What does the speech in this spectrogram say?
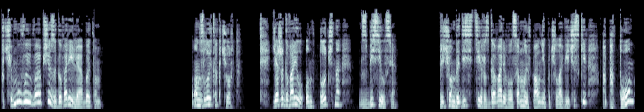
Почему вы вообще заговорили об этом?» Он злой как черт. Я же говорил, он точно взбесился причем до десяти разговаривал со мной вполне по-человечески, а потом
